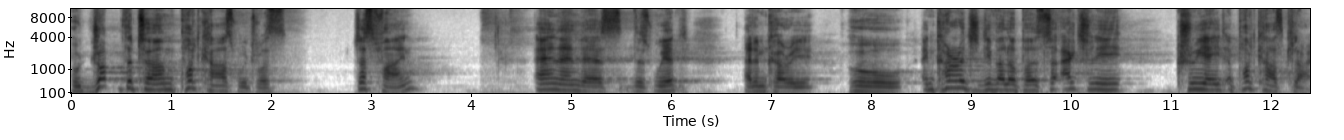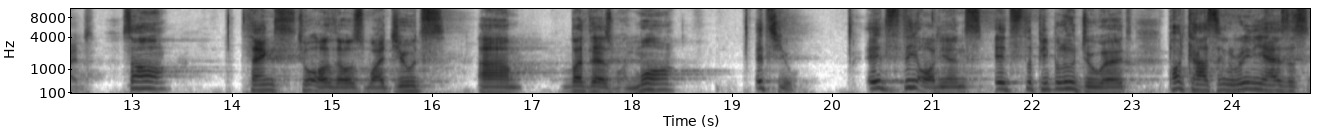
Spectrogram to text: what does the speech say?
who dropped the term podcast, which was just fine. And then there's this weird Adam Curry, who encouraged developers to actually create a podcast client. So thanks to all those white dudes. Um, but there's one more. It's you. It's the audience. It's the people who do it. Podcasting really has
